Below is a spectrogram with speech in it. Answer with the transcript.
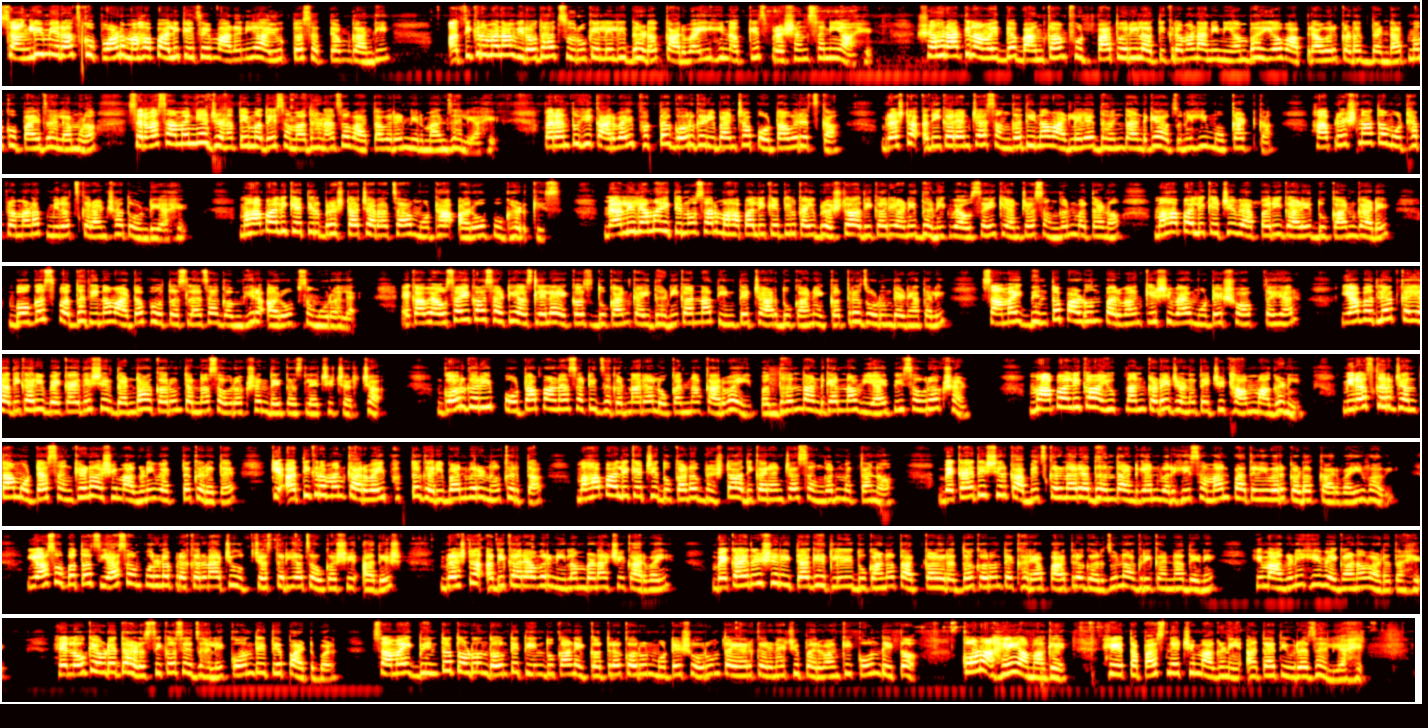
सांगली मिराज कुपवाड महापालिकेचे माननीय आयुक्त सत्यम गांधी अतिक्रमणाविरोधात सुरू केलेली धडक कारवाई ही नक्कीच प्रशंसनीय आहे. शहरातील अवैध बांधकाम फुटपाथवरील अतिक्रमण आणि नियमबाह्य वापरावर कडक दंडात्मक उपाय झाल्यामुळं सर्वसामान्य जनतेमध्ये समाधानाचं वातावरण निर्माण झाले आहे. परंतु ही कारवाई फक्त गोरगरिबांच्या पोटावरच का? भ्रष्ट अधिकाऱ्यांच्या संगतीनं वाढलेले धनदांडगे अजूनही मोकाट का हा प्रश्न आता मोठ्या प्रमाणात मिरजकरांच्या तोंडी आहे. महापालिकेतील भ्रष्टाचाराचा मोठा आरोप उघडकीस. मिळालेल्या माहितीनुसार महापालिकेतील काही भ्रष्ट अधिकारी आणि धनिक व्यावसायिक यांच्या संगणमतानं महापालिकेचे व्यापारी गाळे दुकान गाडे बोगस पद्धतीनं वाटप होत असल्याचा गंभीर आरोप समोर आलाय. एका व्यावसायिकासाठी असलेल्या एकच दुकान काही धनिकांना तीन ते चार दुकान एकत्र जोडून देण्यात आली. सामायिक भिंत पाडून परवानगीशिवाय मोठे शॉप तयार. या बदल्यात काही अधिकारी बेकायदेशीर दंड आकारून त्यांना संरक्षण देत असल्याची चर्चा गोरगरीब पोटा पाण्यासाठी झगडणाऱ्या लोकांना कारवाई पण धनदांडग्यांना व्ही आय पी संरक्षण. महापालिका आयुक्तांकडे जनतेची ठाम मागणी. मिरजकर जनता मोठ्या संख्येनं अशी मागणी व्यक्त करत आहे की अतिक्रमण कारवाई फक्त गरिबांवर न करता महापालिकेची दुकानं भ्रष्ट अधिकाऱ्यांच्या संगनमतानं बेकायदेशीर काबीज करणाऱ्या धनदांडग्यांवरही समान पातळीवर कडक कारवाई व्हावी. यासोबतच या संपूर्ण प्रकरणाची उच्चस्तरीय चौकशी आदेश भ्रष्ट अधिकाऱ्यावर निलंबनाची कारवाई बेकायदेशीरित्या घेतलेली दुकानं तात्काळ रद्द करून ते खऱ्या पात्र गरजू नागरिकांना देणे ही मागणी ही वेगानं वाढत आहे. हे लोक एवढे धाडसी कसे झाले? कोण देते पाठबळ? सामायिक भिंत तोडून दोन ते तीन दुकान एकत्र करून मोठे शोरूम तयार करण्याची परवानगी कोण देतं? कोण आहे यामागे? हे तपासण्याची मागणी आता तीव्र झाली आहे.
